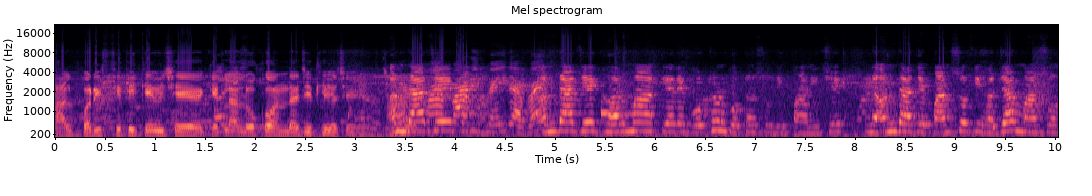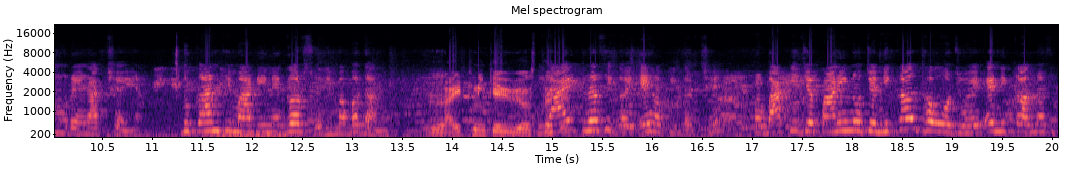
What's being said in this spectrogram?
હાલ પરિસ્થિતિ કેવી છે? કેટલા લોકો અંદાજિત લ્યો છે? અંદાજે પાણી ભર્યા ભાઈ. અંદાજે ઘરમાં અત્યારે ગોઠણ ગોઠણ સુધી પાણી છે અને અંદાજે પાંચસો થી હજાર માણસોનું રહેણાંક છે અહીંયા. દુકાનથી માંડીને ઘર સુધીમાં બધાનું. લાઇટની કેવી વ્યવસ્થા લાઇટ નથી ગઈ એ હકીકત છે. પણ બાકી જે પાણીનો જે નિકાલ થવો જોઈએ એ નિકાલ નથી.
